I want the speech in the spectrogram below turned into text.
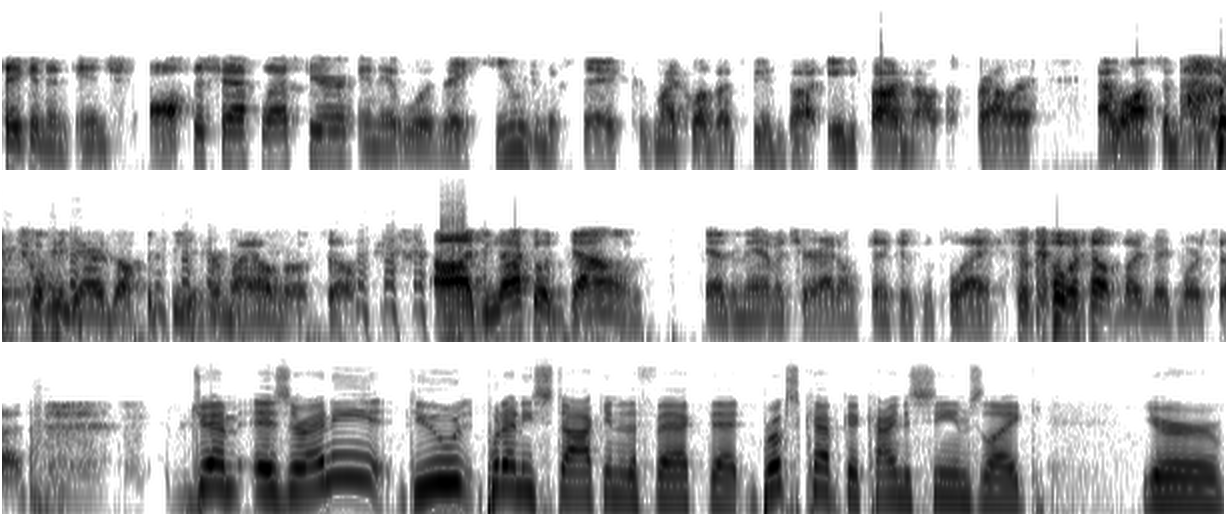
taking an inch off the shaft last year, and it was a huge mistake because my club head speed is about 85 miles per hour. I lost about 20 yards off the tee and hurt my elbow. So, uh, do not go down as an amateur. I don't think is the play. So going up might make more sense. Jim, is there any? Do you put any stock into the fact that Brooks Koepka kind of seems like your,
